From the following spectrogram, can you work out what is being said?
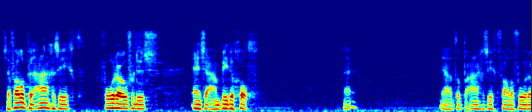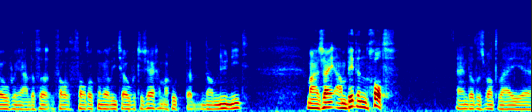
ze vallen op hun aangezicht, voorover dus, en ze aanbidden God. Ja, het op aangezicht vallen voorover, ja, daar valt, valt ook nog wel iets over te zeggen, maar goed, dat dan nu niet. Maar zij aanbidden God. En dat is wat wij, uh,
